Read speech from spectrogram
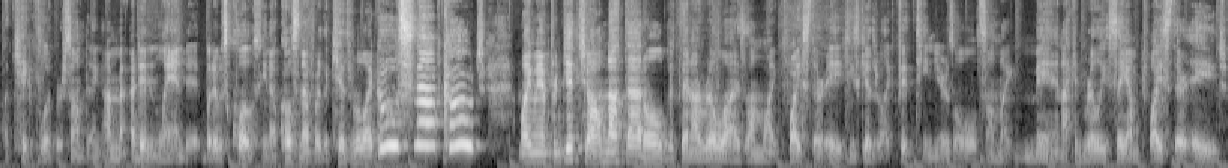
a kick flip or something. I'm, I didn't land it, but it was close, you know, close enough where the kids were like, "Oh snap, coach!" I'm like, man, forget y'all. I'm not that old, but then I realized I'm like twice their age. These kids are like 15 years old, so I'm like, man, I can really say I'm twice their age.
